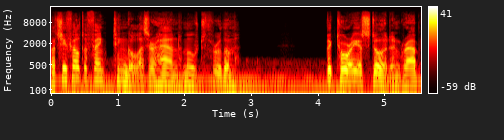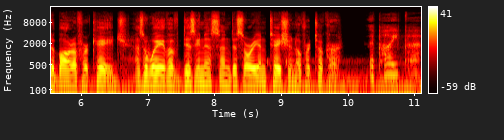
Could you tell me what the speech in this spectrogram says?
but she felt a faint tingle as her hand moved through them. Victoria stood and grabbed a bar of her cage as a wave of dizziness and disorientation overtook her. The Piper.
